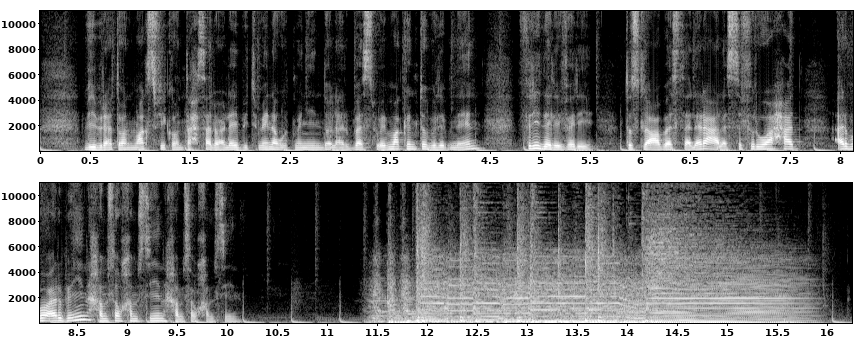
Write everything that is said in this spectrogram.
Vibratone Max فيكم تحصلوا عليه ب 88 دولار بس وين ما كنتوا بلبنان. free delivery اتصلوا على Best على 01 44 55 55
